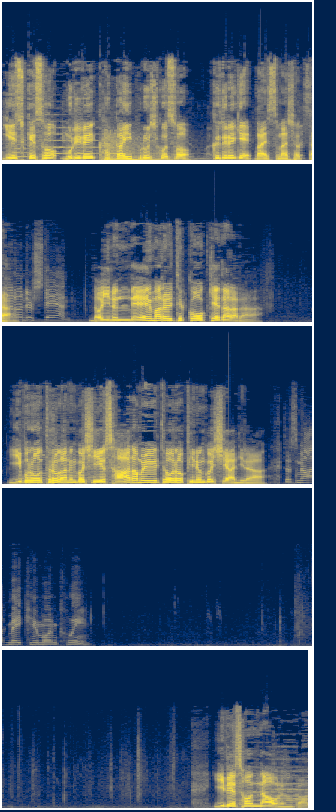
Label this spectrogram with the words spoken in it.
예수께서 무리를 가까이 부르시고서 그들에게 말씀하셨다. 너희는 내 말을 듣고 깨달아라. 입으로 들어가는 것이 사람을 더럽히는 것이 아니라. 입에서 나오는 것.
